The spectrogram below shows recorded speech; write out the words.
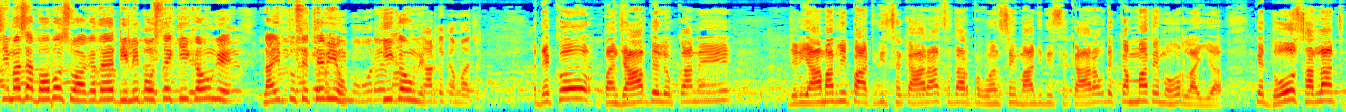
ਚੀਮਾ ਸਾਹਿਬ ਬਹੁਤ ਬਹੁਤ ਸਵਾਗਤ ਹੈ। ਦਿੱਲੀ ਪੋਸਟ ਤੇ ਕੀ ਕਹੋਗੇ? ਲਾਈਵ ਤੁਸੀਂ ਇੱਥੇ ਵੀ ਹੋ। ਕੀ ਕਹੋਗੇ? ਸਰਕਾਰ ਦੇ ਕੰਮਾਂ 'ਚ। ਦੇਖੋ ਪੰਜਾਬ ਦੇ ਲੋਕਾਂ ਨੇ ਜਿਹੜੀ ਆਮ ਆਦਮੀ ਪਾਰਟੀ ਦੀ ਸਰਕਾਰ ਆ ਸਰਦਾਰ ਭਗਵੰਤ ਸਿੰਘ ਮਾਨ ਜੀ ਦੀ ਸਰਕਾਰ ਆ ਉਹਦੇ ਕੰਮਾਂ ਤੇ ਮੋਹਰ ਲਾਈ ਆ ਕਿ 2 ਸਾਲਾਂ 'ਚ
